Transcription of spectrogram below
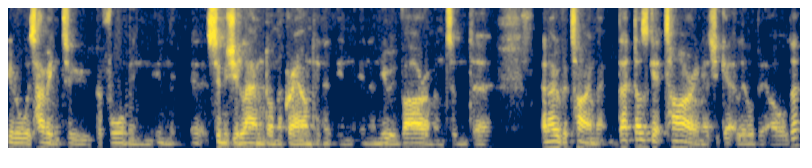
you're always having to perform in, in as soon as you land on the ground in a, in, in a new environment, and uh, and over time that that does get tiring as you get a little bit older.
